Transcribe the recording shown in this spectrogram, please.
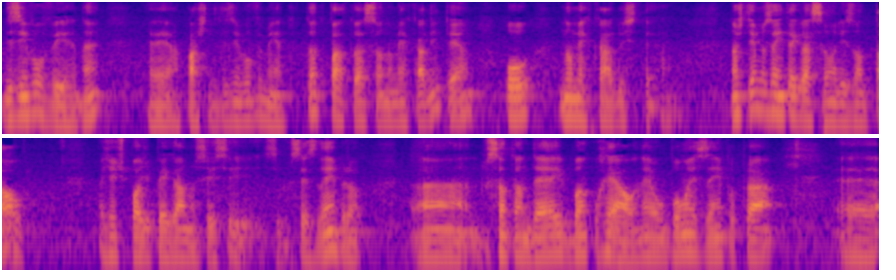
desenvolver né? É, a parte de desenvolvimento, tanto para atuação no mercado interno ou no mercado externo. Nós temos a integração horizontal, a gente pode pegar, não sei se, se vocês lembram, do Santander e Banco Real, né? um bom exemplo para é,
